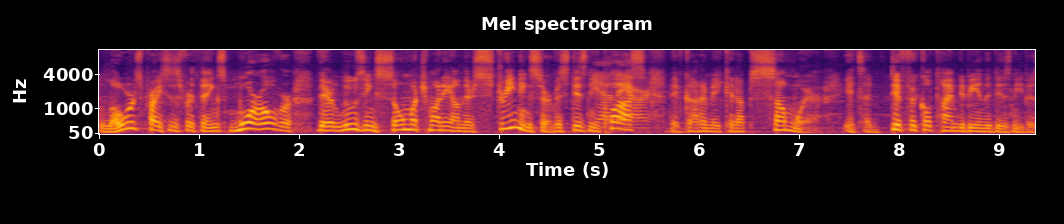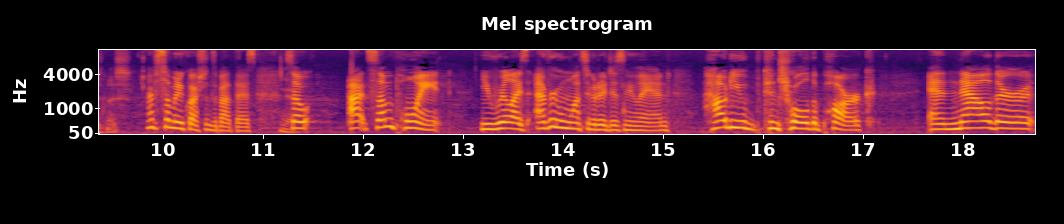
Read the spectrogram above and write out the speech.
lowers prices for things. Moreover, they're losing so much money on their streaming service, Disney yeah, Plus, they have got to make it up somewhere. It's a difficult time to be in the Disney business. I have so many questions about this. Yeah. So, at some point, you realize everyone wants to go to Disneyland. How do you control the park? And now there are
